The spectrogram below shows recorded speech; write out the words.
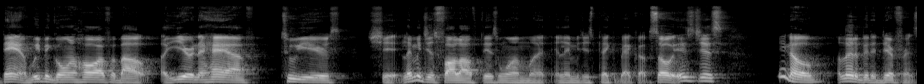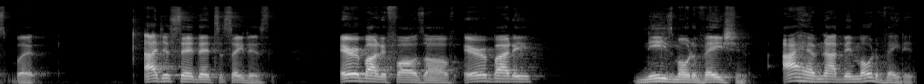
damn. We've been going hard for about a year and a half, two years. Shit, let me just fall off this one month and let me just pick it back up. So it's just you know a little bit of difference. But I just said that to say this: everybody falls off. Everybody needs motivation. I have not been motivated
